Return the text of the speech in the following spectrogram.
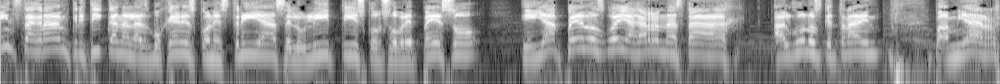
En Instagram critican a las mujeres con estrías, celulitis, con sobrepeso y ya pedos, güey, agarran hasta algunos que traen pamear. No.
